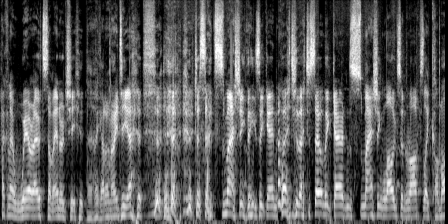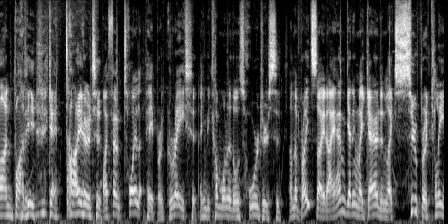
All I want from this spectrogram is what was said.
How can I wear out some energy? I got an idea. just start smashing things again. Imagine that just out in the garden smashing logs and rocks like, come on, buddy, get tired. I found toilet paper. Great. I can become one of those hoarders. On the bright side, I am getting my garden like super clean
